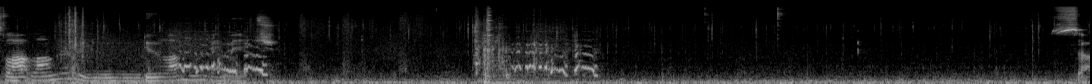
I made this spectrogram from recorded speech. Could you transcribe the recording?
Lasts a lot longer and do a lot more damage. So,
